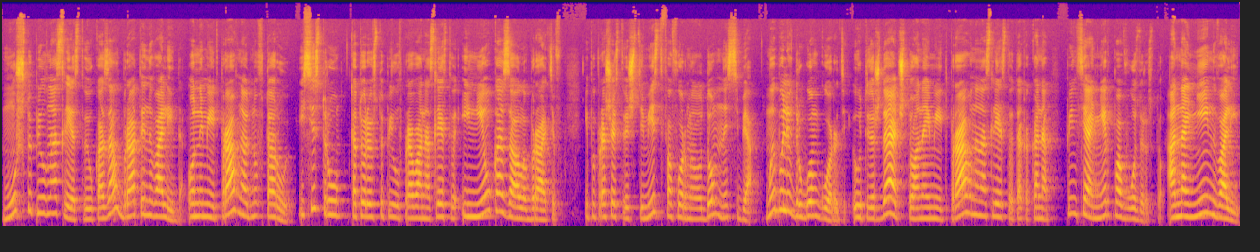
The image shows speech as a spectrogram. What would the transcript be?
Муж вступил в наследство и указал брата-инвалида. Он имеет право на одну вторую. И сестру, которая вступила в права наследства и не указала братьев, и по прошествии 6 месяцев оформила дом на себя. Мы были в другом городе и утверждают, что она имеет право на наследство, так как она пенсионер по возрасту. Она не инвалид.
